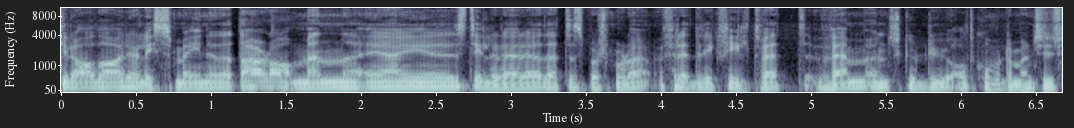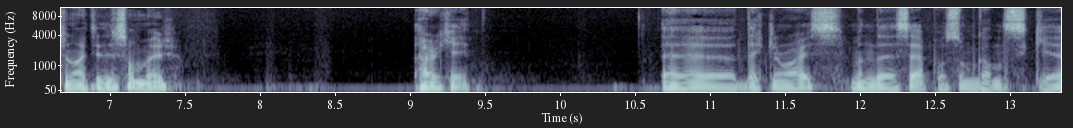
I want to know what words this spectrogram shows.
grad av realisme inn i dette her, da. Men jeg stiller dere dette spørsmålet. Fredrik Filtvedt, hvem ønsker du at kommer til Manchester United i sommer? Harry Kane. Uh, Declan Rice, men det ser jeg på som ganske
